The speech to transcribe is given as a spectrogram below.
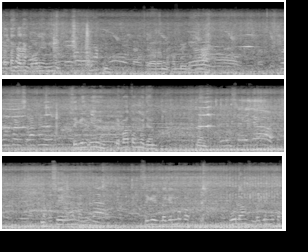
tatanggalin ko rin yun. Para makabili. Kayo sa akin. Sige, yun. Ipatong mo dyan. Yan. Alin sa iyo? Nakasiro naman yan. Sige, lagyan mo pa. Kulang, lagyan mo pa.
